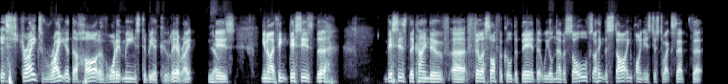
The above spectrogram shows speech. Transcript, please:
it strikes right at the heart of what it means to be a culé, right? Yeah. Is you know, I think this is the this is the kind of uh, philosophical debate that we'll never solve. So I think the starting point is just to accept that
